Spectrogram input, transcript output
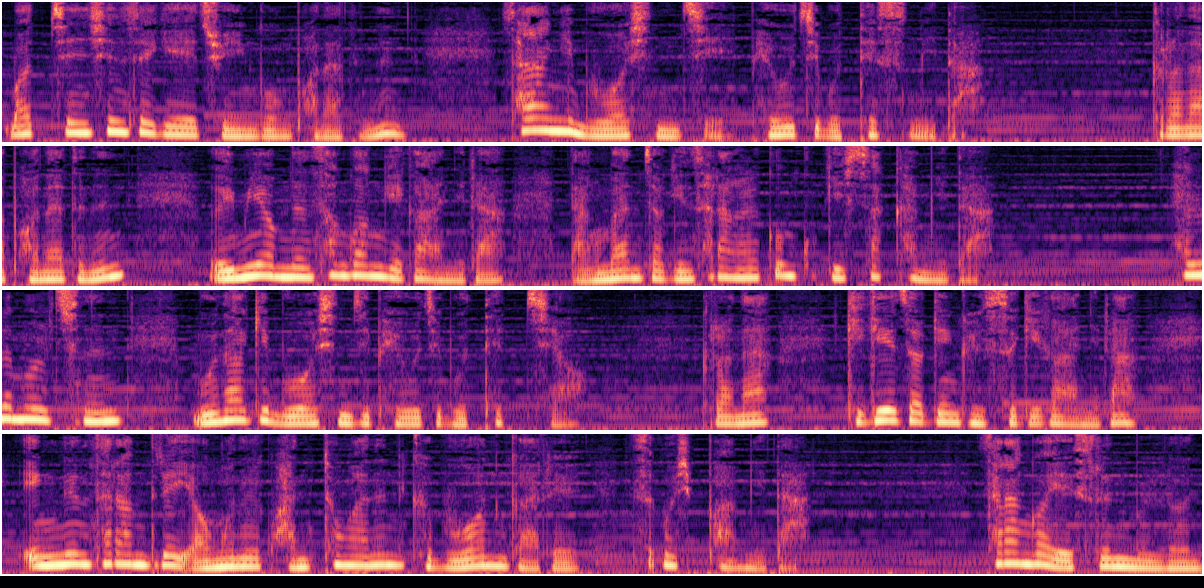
멋진 신세계의 주인공 버나드는 사랑이 무엇인지 배우지 못했습니다. 그러나 버나드는 의미 없는 성관계가 아니라 낭만적인 사랑을 꿈꾸기 시작합니다. 헬르몰츠는 문학이 무엇인지 배우지 못했지요. 그러나 기계적인 글쓰기가 아니라 읽는 사람들의 영혼을 관통하는 그 무언가를 쓰고 싶어 합니다. 사랑과 예술은 물론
